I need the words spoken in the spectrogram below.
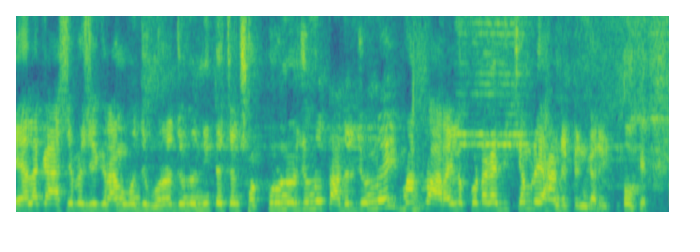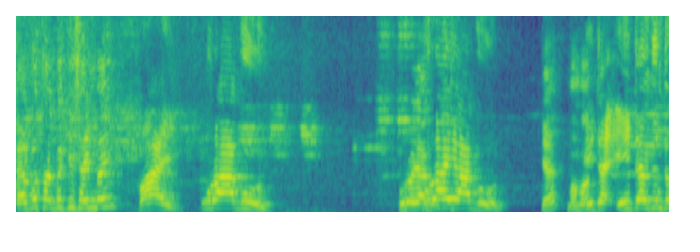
এই এলাকায় আশেপাশে গ্রামগঞ্জে ঘোরার জন্য নিতে চান শখ পূরণের জন্য তাদের জন্যই মাত্র আড়াই লক্ষ টাকায় দিচ্ছি আমরা এই হান্ড্রেড টেন গাড়ি ওকে এরপর থাকবে কি শাহিন ভাই? ভাই পুরা আগুন। পুরোই আগুন। পুরাই আগুন। এটা এটা কিন্তু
